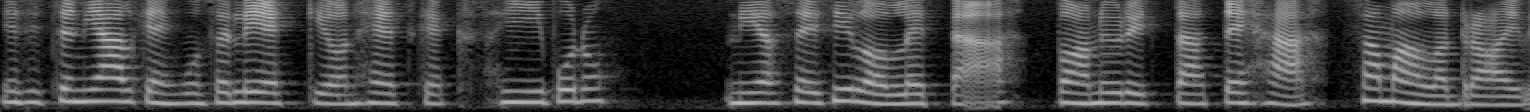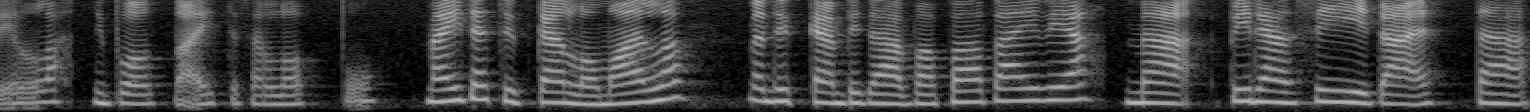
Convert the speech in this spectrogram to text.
Ja sitten sen jälkeen, kun se liekki on hetkeksi hiipunut, niin jos ei silloin lepää, vaan yrittää tehdä samalla drivilla, niin polttaa itsensä loppuun. Mä itse tykkään lomailla. Mä tykkään pitää vapaapäiviä. Mä pidän siitä, että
